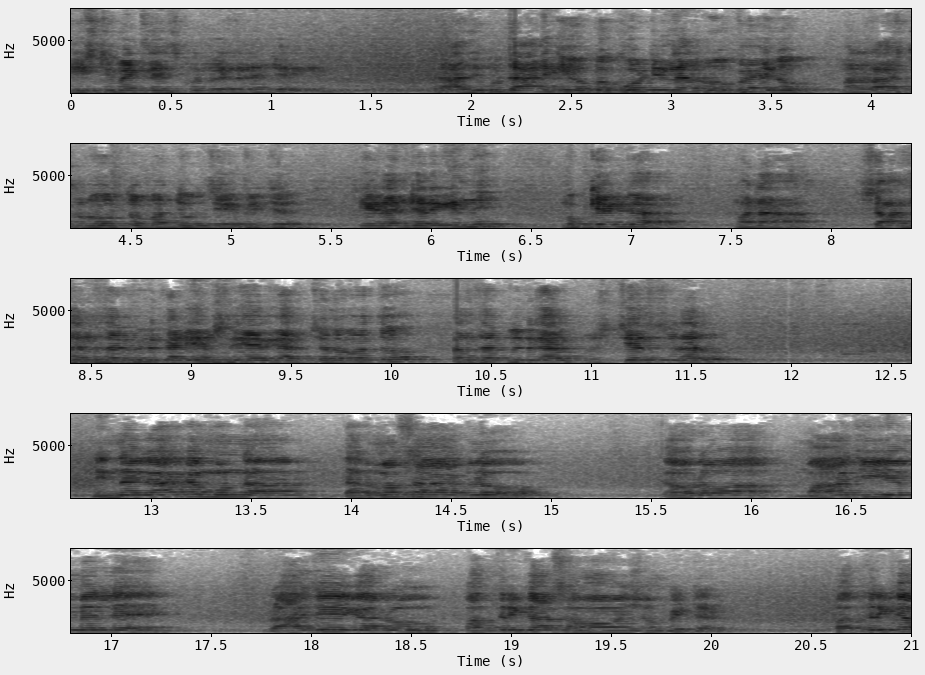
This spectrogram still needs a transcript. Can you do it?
ఎస్టిమేట్లు వేసుకుని వెళ్ళడం జరిగింది. అది కూడా దానికి ఒక కోటిన్నర రూపాయలు మన రాష్ట్ర ప్రభుత్వం మంజూరు చేయించ చేయడం జరిగింది. ముఖ్యంగా మన శాసనసభ్యులు కడియం శ్రీహరి గారి చొరవతో శాసనసభ్యులు గారు కృషి చేస్తున్నారు. నిన్నగాక మొన్న ధర్మసాగర్లో గౌరవ మాజీ ఎమ్మెల్యే రాజయ్య గారు పత్రికా సమావేశం పెట్టాడు పత్రికా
